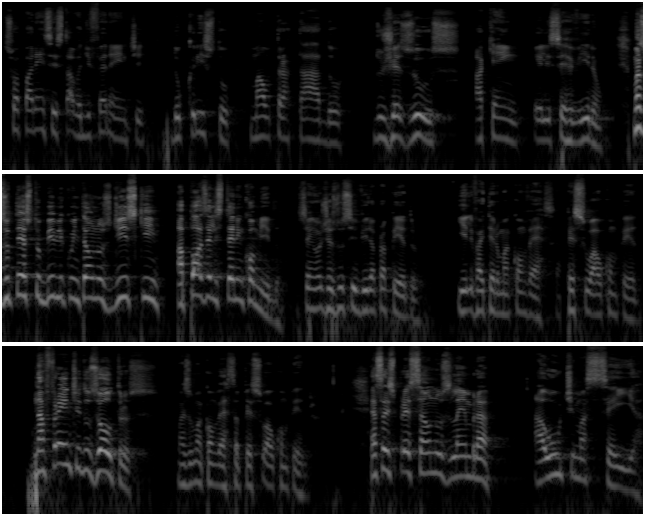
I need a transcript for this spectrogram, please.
Sua aparência estava diferente do Cristo maltratado, do Jesus a quem eles serviram. Mas o texto bíblico então nos diz que, após eles terem comido, o Senhor Jesus se vira para Pedro e ele vai ter uma conversa pessoal com Pedro. Na frente dos outros, mas uma conversa pessoal com Pedro. Essa expressão nos lembra a última ceia.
